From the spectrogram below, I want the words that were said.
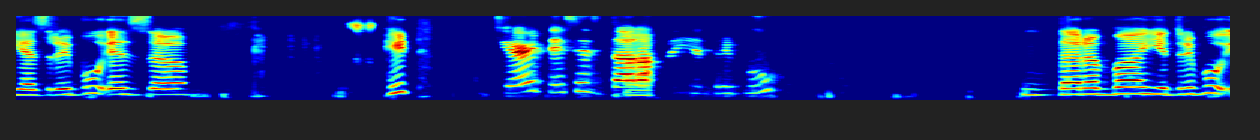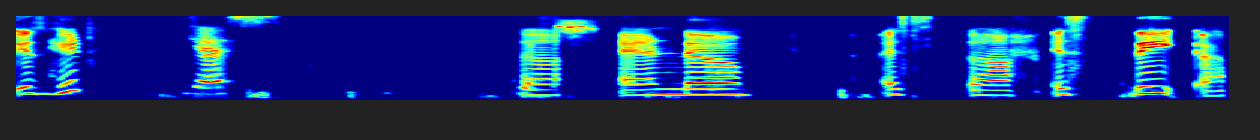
Yazribu is uh, hit. Here, this is Daraba Yadribu. Daraba Yadribu is hit Yes. Uh, Yes. and uh, is uh, is the uh,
